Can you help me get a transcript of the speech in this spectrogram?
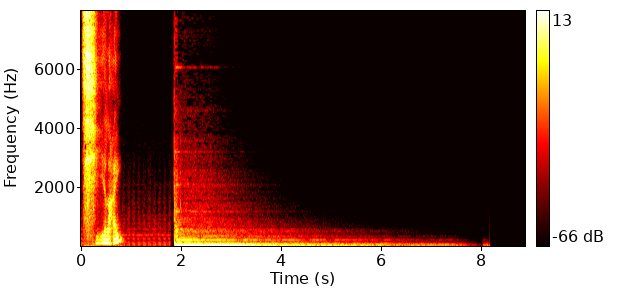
起来。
